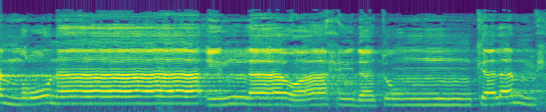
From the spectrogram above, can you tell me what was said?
أمرنا إلا واحدة كلمح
